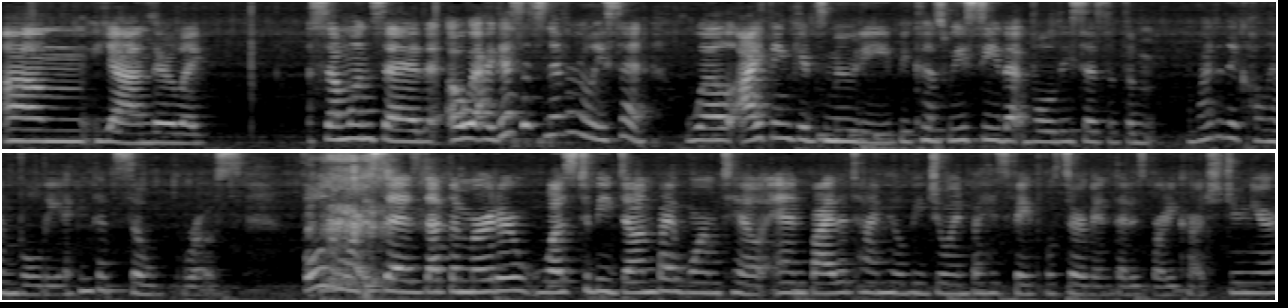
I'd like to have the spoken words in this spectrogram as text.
Um, yeah, and they're like, someone said, oh, I guess it's never really said. Well, I think it's Moody because we see that Voldy says that the why do they call him Voldy? I think that's so gross. Voldemort says that the murder was to be done by Wormtail, and by the time he'll be joined by his faithful servant, that is Barty Crouch Jr.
